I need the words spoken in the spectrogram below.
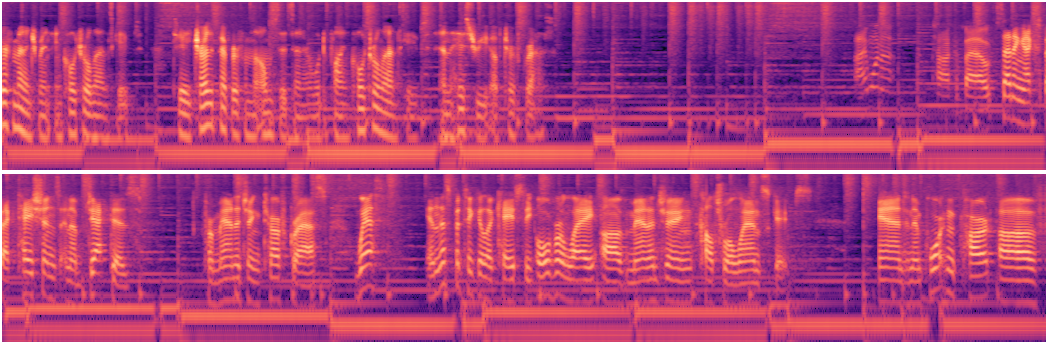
Turf Management and Cultural Landscapes. Today, Charlie Pepper from the Olmsted Center will define cultural landscapes and the history of turf grass. I want to talk about setting expectations and objectives for managing turf grass with, in this particular case, the overlay of managing cultural landscapes. And an important part of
